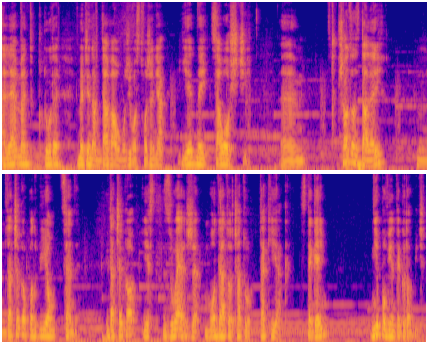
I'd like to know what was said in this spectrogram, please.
element, który będzie nam dawał możliwość stworzenia jednej całości. Przechodząc dalej, dlaczego podbiją ceny? I dlaczego jest złe, że moderator czatu taki jak Stegame nie powinien tego robić?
